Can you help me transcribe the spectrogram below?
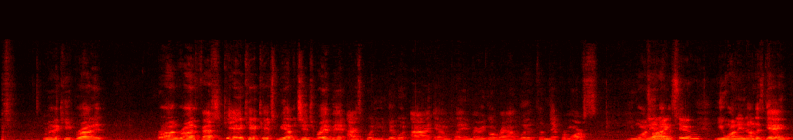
I'm gonna keep running. Run, run, fast as you can. Can't catch me up, gingerbread man. I what are you doing? I am playing merry-go-round with the Necromorphs. You want in on Trying this? to. You want in on this game?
